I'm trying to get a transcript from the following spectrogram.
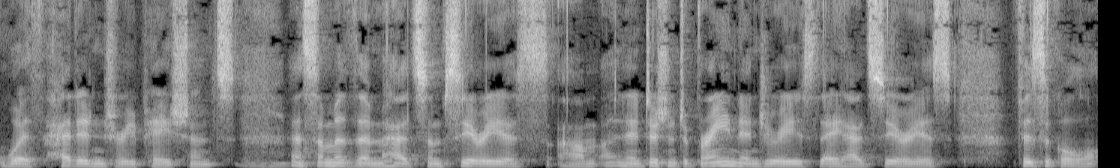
with head injury patients. Mm-hmm. And some of them had some serious, in addition to brain injuries, they had serious physical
